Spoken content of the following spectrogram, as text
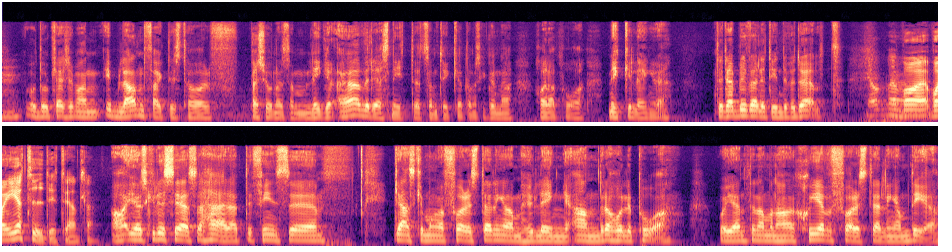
Mm. Och då kanske man ibland faktiskt hör personer som ligger över det snittet som tycker att de ska kunna hålla på mycket längre. Det där blir väldigt individuellt. Ja, men vad, vad är tidigt egentligen? Ja, jag skulle säga så här att det finns eh, ganska många föreställningar om hur länge andra håller på. Och egentligen när man har en skev föreställning om det,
